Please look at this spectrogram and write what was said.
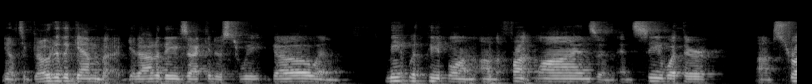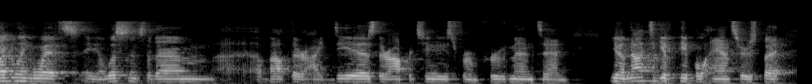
you know, to go to the Gemba, get out of the executive suite, go and meet with people on, on the front lines and, and see what they're um, struggling with, you know, listen to them uh, about their ideas, their opportunities for improvement, and, you know, not to give people answers, but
